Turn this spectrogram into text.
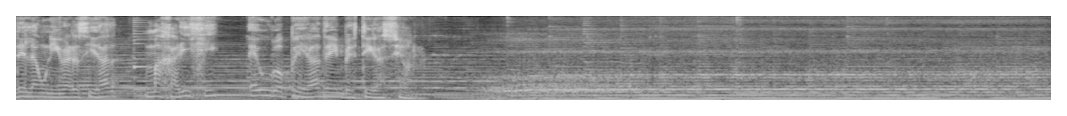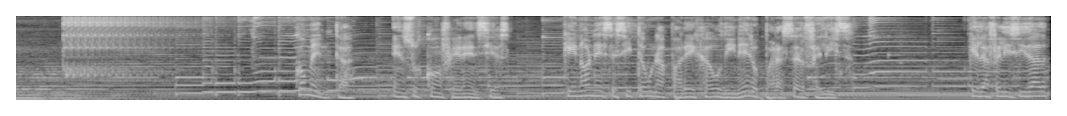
de la Universidad Maharishi Europea de Investigación. Sus conferencias que no necesita una pareja o dinero para ser feliz, que la felicidad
